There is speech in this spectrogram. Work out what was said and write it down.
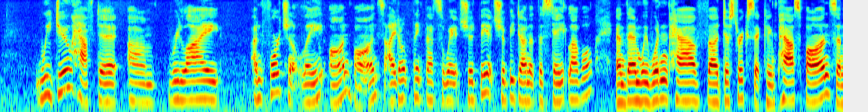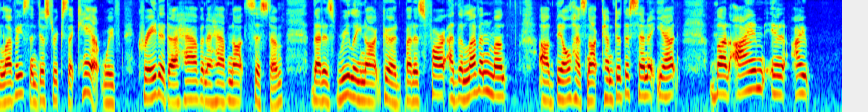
we do have to um, rely, unfortunately, on bonds. I don't think that's the way it should be. It should be done at the state level, and then we wouldn't have uh, districts that can pass bonds and levies and districts that can't. We've created a have and a have not system that is really not good. But as far as uh, the 11 month uh, bill has not come to the Senate yet, but I'm in, I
